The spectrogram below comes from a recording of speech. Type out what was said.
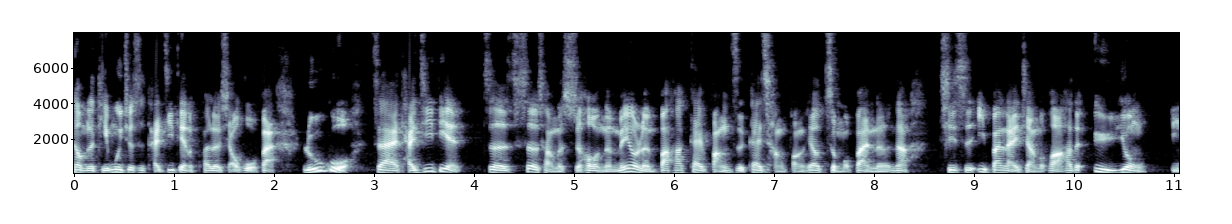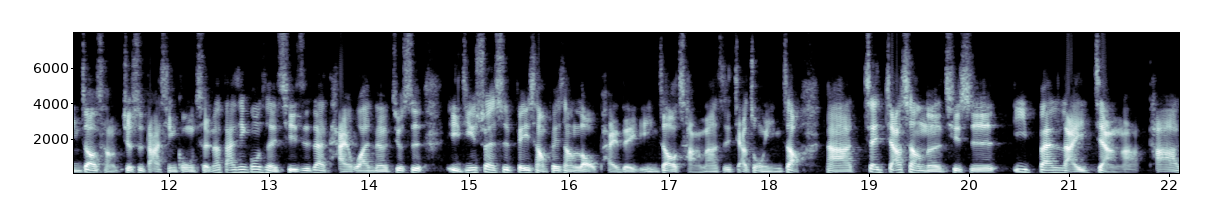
那我们的题目就是台积电的快乐小伙伴。如果在台积电这设厂的时候呢，没有人帮他盖房子、盖厂房，要怎么办呢？那其实一般来讲的话，它的御用营造厂就是达新工程。那达新工程其实在台湾呢，就是已经算是非常非常老牌的一个营造厂，那是甲种营造。那再加上呢，其实一般来讲啊，它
